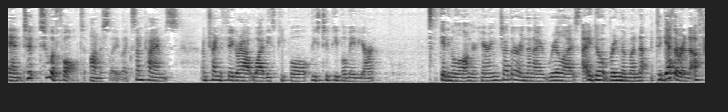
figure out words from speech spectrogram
and to to a fault, honestly. Like sometimes I'm trying to figure out why these people, these two people, maybe aren't getting along or hearing each other, and then I realize I don't bring them enough, together enough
